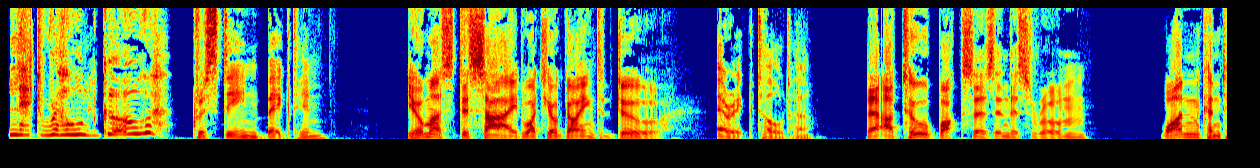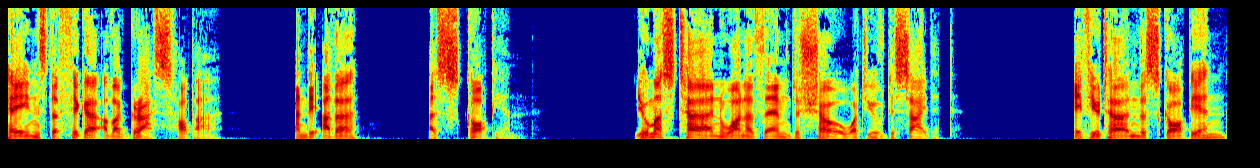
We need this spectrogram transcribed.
Let Raoul go. Christine begged him. You must decide what you're going to do. Eric told her. There are two boxes in this room. One contains the figure of a grasshopper, and the other a scorpion. You must turn one of them to show what you've decided. If you turn the scorpion,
